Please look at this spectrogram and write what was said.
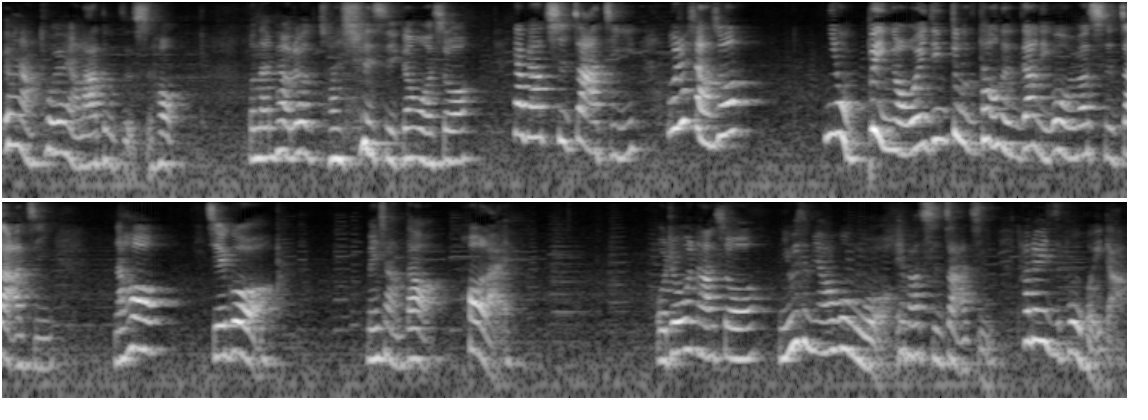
又想吐又想拉肚子的时候。我男朋友就传讯息跟我说，要不要吃炸鸡？我就想说，你有病哦！我已经肚子痛成这样，你问我要不要吃炸鸡？然后结果没想到后来，我就问他说，你为什么要问我要不要吃炸鸡？他就一直不回答。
